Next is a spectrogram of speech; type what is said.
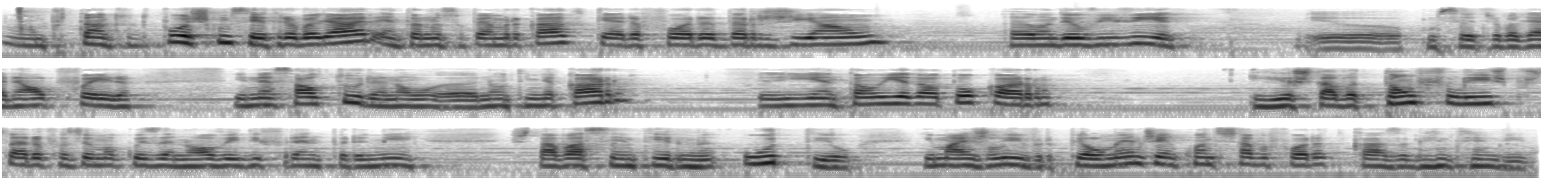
Portanto, depois comecei a trabalhar, então no supermercado, que era fora da região eh, onde eu vivia. Eu comecei a trabalhar em Albufeira e nessa altura não, eh, não tinha carro e então ia de autocarro. E eu estava tão feliz por estar a fazer uma coisa nova e diferente para mim. Estava a sentir-me útil e mais livre, pelo menos enquanto estava fora de casa, bem entendido.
